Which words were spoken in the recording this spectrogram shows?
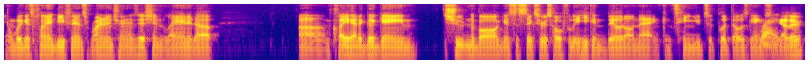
and wiggins playing defense running in transition laying it up um clay had a good game shooting the ball against the sixers hopefully he can build on that and continue to put those games Right. together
